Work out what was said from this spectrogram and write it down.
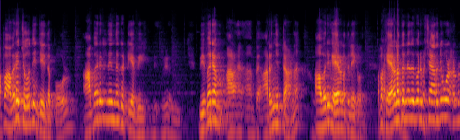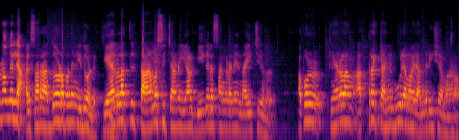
അപ്പോൾ അവരെ ചോദ്യം ചെയ്തപ്പോൾ അവരിൽ നിന്ന് കിട്ടിയ വിവരം അറിഞ്ഞിട്ടാണ് അവർ കേരളത്തിലേക്ക് വന്നത്. അപ്പോൾ കേരളത്തിന് ഇത് ഒരു പക്ഷേ അറിഞ്ഞുകൊള്ളണമെന്നില്ല അല്ല സാർ അതോടൊപ്പം തന്നെ ഇതുകൊണ്ട് കേരളത്തിൽ താമസിച്ചാണ് ഇയാൾ ഭീകര സംഘടനയെ നയിച്ചിരുന്നത്. അപ്പോൾ കേരളം അത്രയ്ക്ക് അനുകൂലമായ ഒരു അന്തരീക്ഷമാണോ?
